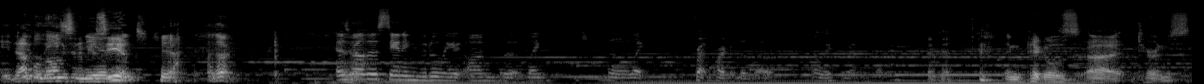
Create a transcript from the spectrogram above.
it, That it belongs leaves in a the museum. image. Yeah, I know. Esmeralda is standing moodily on the like the like front part of the boat, away from everybody. Okay. And Pickles uh, turns.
